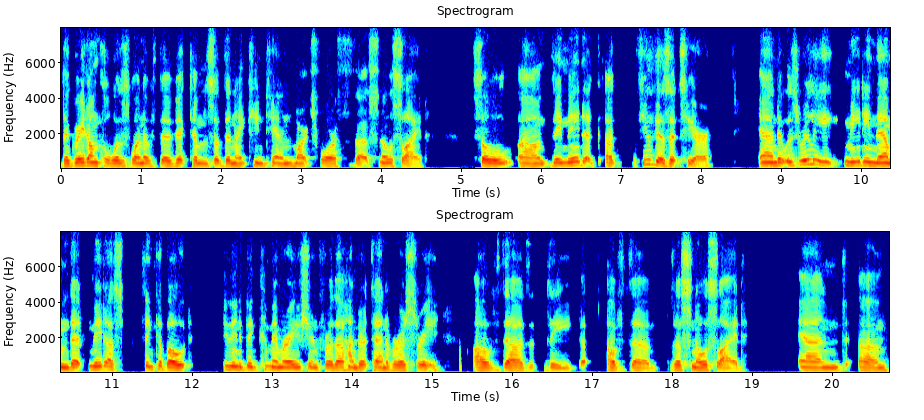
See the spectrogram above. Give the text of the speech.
the great uncle was one of the victims of the 1910 March 4th uh, snowslide. So uh, they made a, a, few visits here, and it was really meeting them that made us think about doing a big commemoration for the 100th anniversary of the the of the the snowslide, and um,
